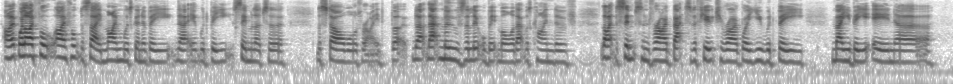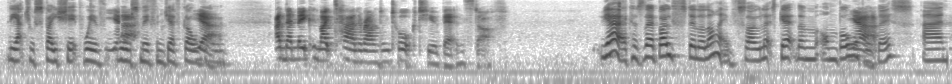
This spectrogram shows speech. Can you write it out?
I well, I thought I thought the same. Mine was going to be that it would be similar to the Star Wars ride, but that that moves a little bit more. That was kind of like the Simpsons ride, Back to the Future ride, where you would be maybe in uh, the actual spaceship with Will Smith and Jeff Goldblum. Yeah. And then they can like turn around and talk to you a bit and stuff. Yeah, because they're both still alive. So let's get them on board Yeah. with this. And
